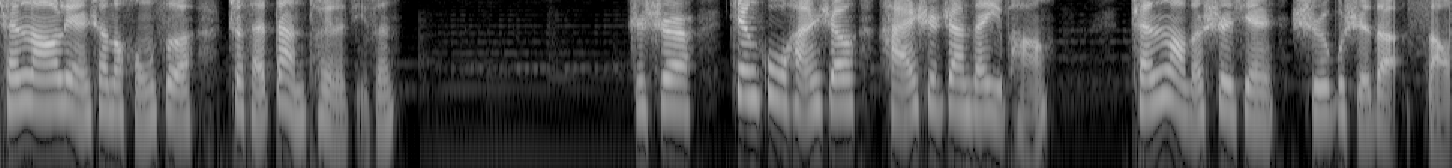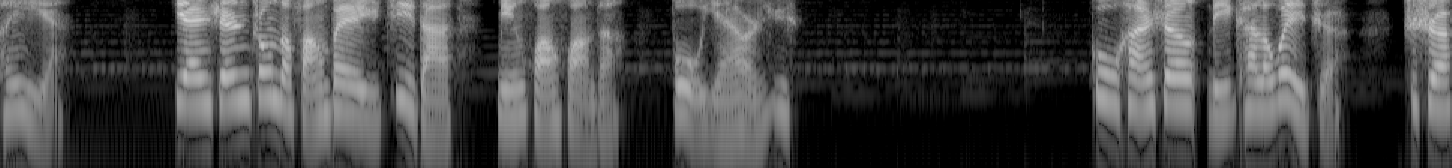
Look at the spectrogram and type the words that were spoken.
陈老脸上的红色这才淡退了几分。只是见顾寒生还是站在一旁，陈老的视线时不时的扫他一眼，眼神中的防备与忌惮明晃晃的不言而喻。顾寒生离开了位置，只是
